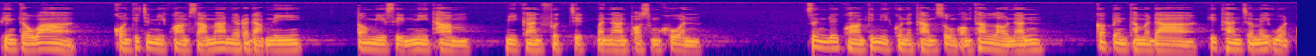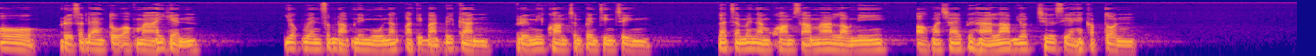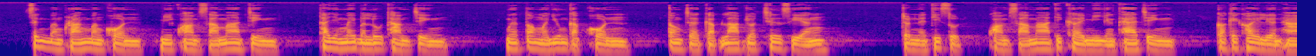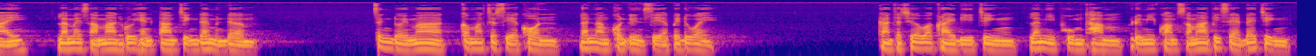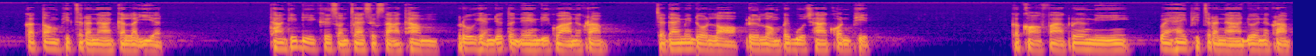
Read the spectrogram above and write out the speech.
เพียงแต่ว่าคนที่จะมีความสามารถในระดับนี้ ต้องมีศีลมีธรรม มีการฝึกจิตมานานพอสมควร ซึ่งด้วยความที่มีคุณธรรมสูงของท่านเหล่านั้น ก็เป็นธรรมดาที่ท่านจะไม่อวดโอ้ หรือแสดงตัวออกมาให้เห็น ยกเว้นสำหรับในหมู่นักปฏิบัติด้วยกัน หรือมีความจำเป็นจริง ๆ และจะไม่นำความสามารถเหล่านี้ออกมาใช้เพื่อหาลาบยศชื่อเสียงให้กับตน ซึ่งบางครั้งบางคนมีความสามารถจริง ถ้ายังไม่บรรลุธรรมจริง เมื่อต้องมายุ่งกับคน ต้องเจอกับลาบยศชื่อเสียง จนในที่สุดความสามารถที่เคยมีอย่างแท้จริง ก็ค่อยๆเลือนหาย และไม่สามารถรู้เห็นตามจริงได้เหมือนเดิม ซึ่งโดยมากก็มักจะเสียคนและนำคนอื่นเสียไปด้วย การจะเชื่อว่าใครดีจริง และมีภูมิธรรม หรือมีความสามารถพิเศษได้จริง ก็ต้องพิจารณากันละเอียด ทางที่ดีคือสนใจศึกษาธรรม รู้เห็นด้วยตนเองดีกว่านะครับ จะได้ไม่โดนหลอกหรือหลงไปบูชาคนผิด ก็ขอฝากเรื่องนี้ไว้ให้พิจารณาด้วยนะครับ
